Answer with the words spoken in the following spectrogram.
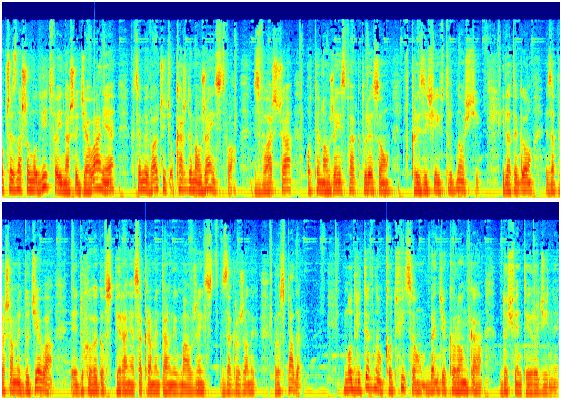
Poprzez naszą modlitwę i nasze działanie chcemy walczyć o każde małżeństwo, zwłaszcza o te małżeństwa, które są w kryzysie i w trudności. I dlatego zapraszamy do dzieła e, duchowego wspierania sakramentalnych małżeństw zagrożonych rozpadem. Modlitewną kotwicą będzie koronka do świętej rodziny.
